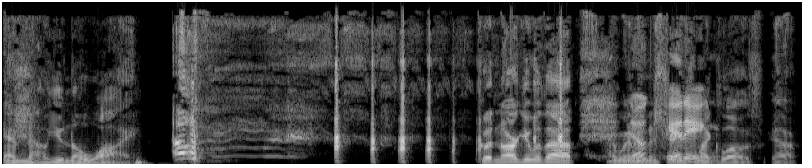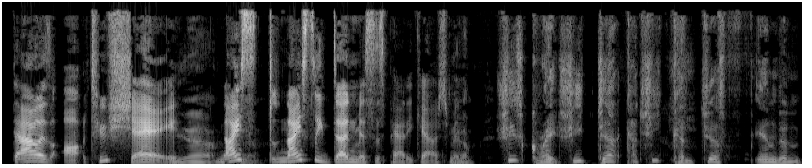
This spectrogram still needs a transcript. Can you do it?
and now you know why. Oh. Couldn't argue with that. I went No in and changed my clothes. Yeah. That was aw- touche. Yeah. Nice, nicely done, Mrs. Patty Cashman. She's great. She just, God, she can just end and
